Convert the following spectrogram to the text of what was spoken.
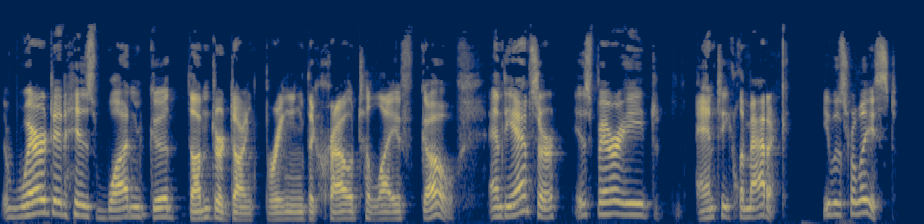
Where did his one good thunder dunk bringing the crowd to life go? And the answer is very anticlimactic he was released.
